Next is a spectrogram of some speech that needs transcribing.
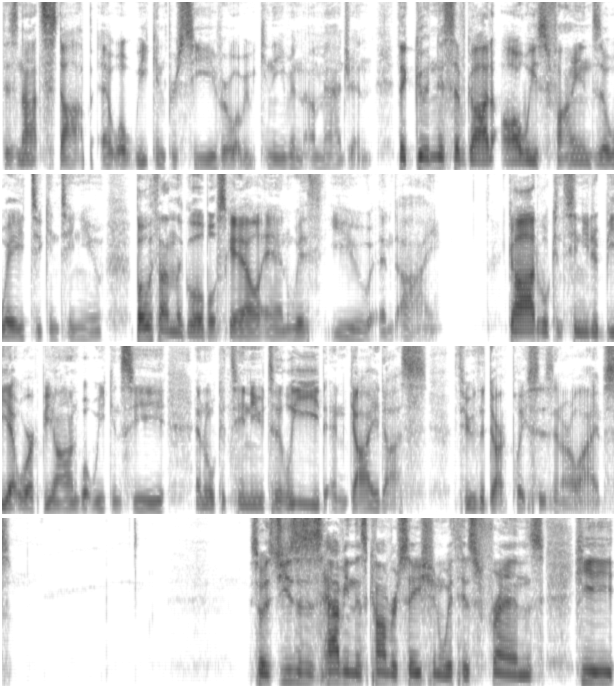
does not stop at what we can perceive or what we can even imagine. The goodness of God always finds a way to continue, both on the global scale and with you and I. God will continue to be at work beyond what we can see and will continue to lead and guide us through the dark places in our lives. So, as Jesus is having this conversation with his friends, he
